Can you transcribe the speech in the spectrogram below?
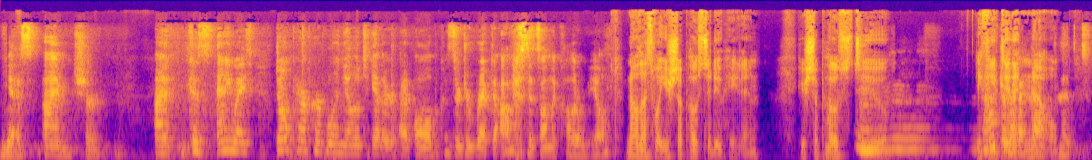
Yes, I'm sure. I because anyways, don't pair purple and yellow together at all because they're direct opposites on the color wheel. No, that's what you're supposed to do, Hayden. You're supposed to. Mm-hmm. If you didn't know, opposites.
